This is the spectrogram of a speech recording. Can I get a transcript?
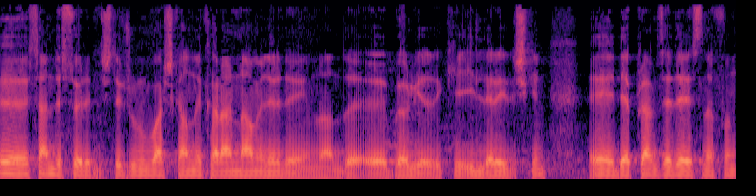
E, sen de söyledin işte Cumhurbaşkanlığı kararnameleri de yayınlandı e, bölgedeki illere ilişkin. E, depremzede esnafın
